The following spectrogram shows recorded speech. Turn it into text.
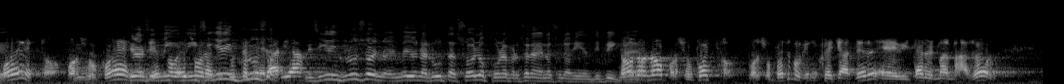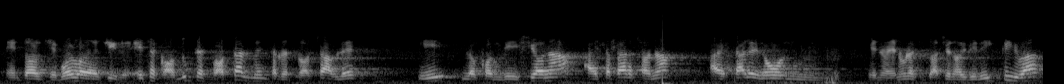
supuesto, por supuesto. Quiero decir, ni, eso- siquiera incluso, temeraria. ni siquiera incluso en, en medio de una ruta solos con una persona que no se nos identifica. No, ¿eh? no, no, por supuesto, por supuesto, porque lo que hay que hacer es evitar el mal mayor. Entonces, vuelvo a decir, esa conducta es totalmente reprochable y lo condiciona a esa persona a estar en, un, en, en una situación hoy delictiva,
